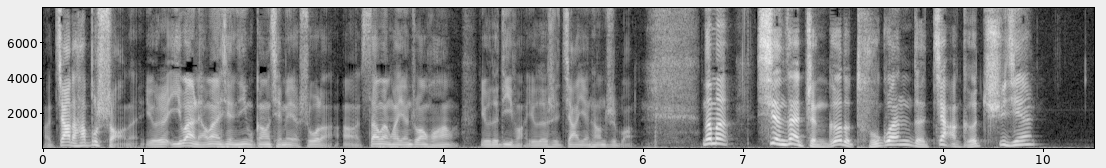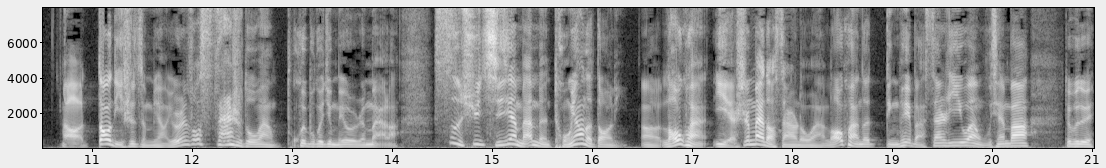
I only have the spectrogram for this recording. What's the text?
啊，加的还不少呢，有的一万两万现金，我刚刚前面也说了啊，三万块钱装潢，有的地方有的是加延长质保。那么现在整个的途观的价格区间。啊，到底是怎么样？有人说三十多万会不会就没有人买了？四驱旗舰版本同样的道理啊，老款也是卖到三十多万，老款的顶配版三十一万五千八，对不对？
